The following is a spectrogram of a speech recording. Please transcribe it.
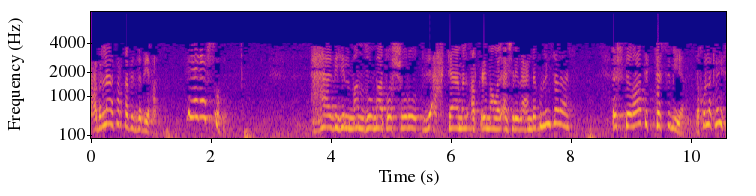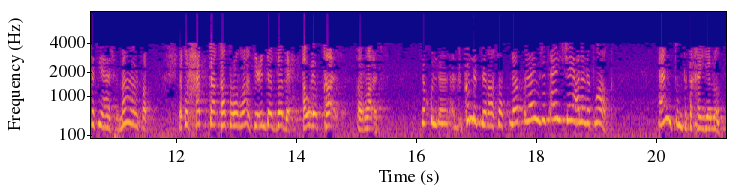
فعبر لا فرق في الذبيحة هي نفسه هذه المنظومات والشروط لأحكام الأطعمة والأشربة عندكم ليس لها. اشتراط التسمية. يقول لك ليس فيها شيء ما الفرق؟ يقول حتى قطع الرأس عند الذبح أو إبقاء الرأس. يقول كل الدراسات لا, لا يوجد أي شيء على الإطلاق. أنتم تتخيلون.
